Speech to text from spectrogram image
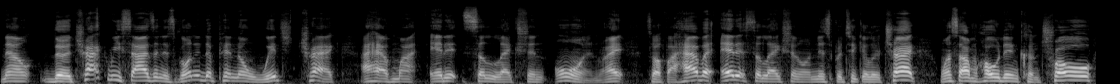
Now the track resizing is going to depend on which track I have my edit selection on, right? So if I have an edit selection on this particular track, once I'm holding control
